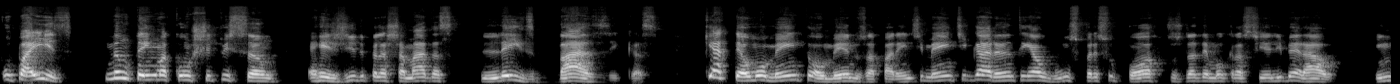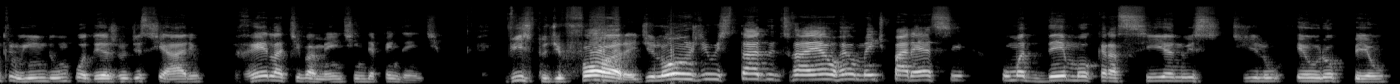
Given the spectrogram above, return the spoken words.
O país não tem uma constituição, é regido pelas chamadas leis básicas, que até o momento, ao menos aparentemente, garantem alguns pressupostos da democracia liberal, incluindo um poder judiciário relativamente independente. Visto de fora e de longe, o Estado de Israel realmente parece uma democracia no estilo europeu.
